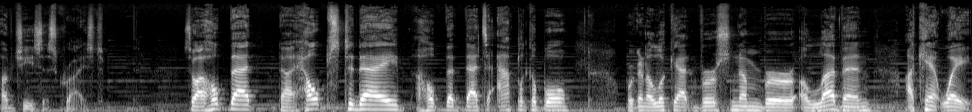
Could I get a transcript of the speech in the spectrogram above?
of Jesus Christ. So I hope that uh, helps today. I hope that that's applicable. We're going to look at verse number 11. I can't wait.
